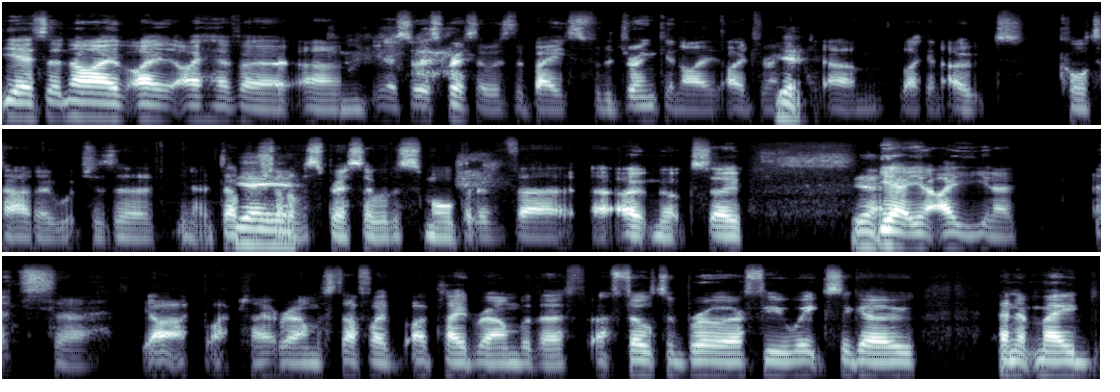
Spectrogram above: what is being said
yeah, so no, I, I, I have a um, you know, so espresso is the base for the drink, and I, I drink yeah. um, like an oat cortado, which is a you know double yeah, shot yeah. of espresso with a small bit of uh, uh, oat milk. So yeah, yeah, you know, I you know, it's uh, yeah, I, I play around with stuff. I, I played around with a, a filter brewer a few weeks ago, and it made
